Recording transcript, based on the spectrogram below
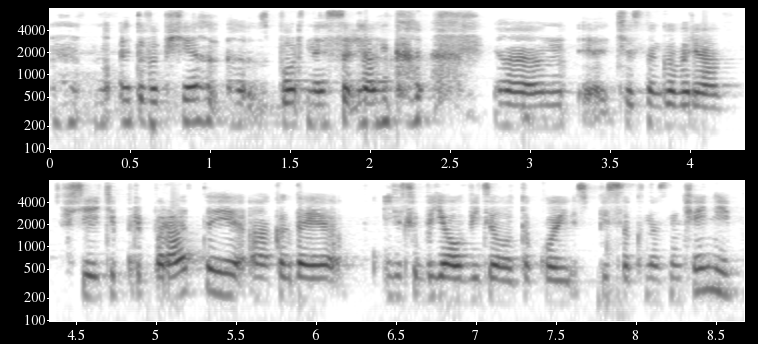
Ну, это вообще э, сборная солянка. Э, честно говоря, все эти препараты, когда я, если бы я увидела такой список назначений,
